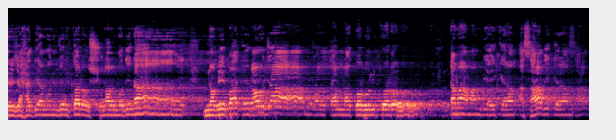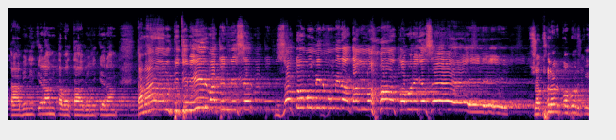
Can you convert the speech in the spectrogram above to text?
এর জাহাদিয়া মঞ্জুর করো সোনার মদিনায়। নবী পাকে রওজা আল্লাহ কবুল করো। তামাম আম্বিয়াই কেরাম, আসহাবি কেরাম, তাবিনী কেরাম, তাবা তাবিনী কেরাম। তামাম পৃথিবীর মাটির নিচে যত মুমিন, মুমিনাত আল্লাহ কবরে গেছে। সকলের কবর কি?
